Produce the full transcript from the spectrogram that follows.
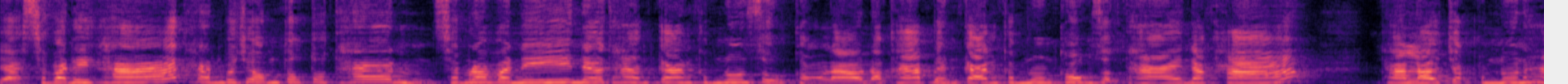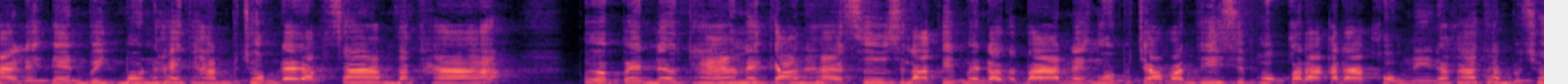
จ้ะสวัสดีค่ะท่านผู้ชมทุกทุกท่านสำหรับวันนี้แนวทางการคำนวณสูตรของเรานะคะ เป็นการคำนวณโค้งสุดท้ายนะคะ ถ้าเราจะคำนวณหาเลขเด่นวิกบนให้ท่านผู้ชมได้รับทราบนะคะ เพื่อเป็นแนวทางในการหาซื้อสลากกินแบ่งรัฐบาลในงวดประจำวันที่ 16 กรกฎาคมนี้นะคะท่านผู้ช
